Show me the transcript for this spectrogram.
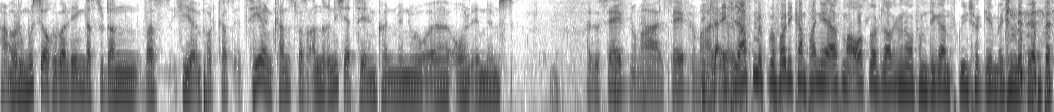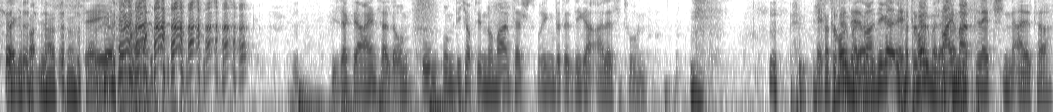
Hammer. Aber du musst ja auch überlegen, dass du dann was hier im Podcast erzählen kannst, was andere nicht erzählen können, wenn du äh, All-In nimmst. also safe normal, safe normal. Ich, ich lasse mir, bevor die Kampagne erstmal ausläuft, lasse ich mir noch vom Digger einen Screenshot geben, welchen, welchen der gebacken hat. Safe normal. Wie sagt der eins, Alter, um, um, um dich auf den normalen Pledge zu bringen, wird der Digger alles tun. Ich vertraue mir, Alter. Digga, ich vertraue mir einfach zweimal plätschen, Alter.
